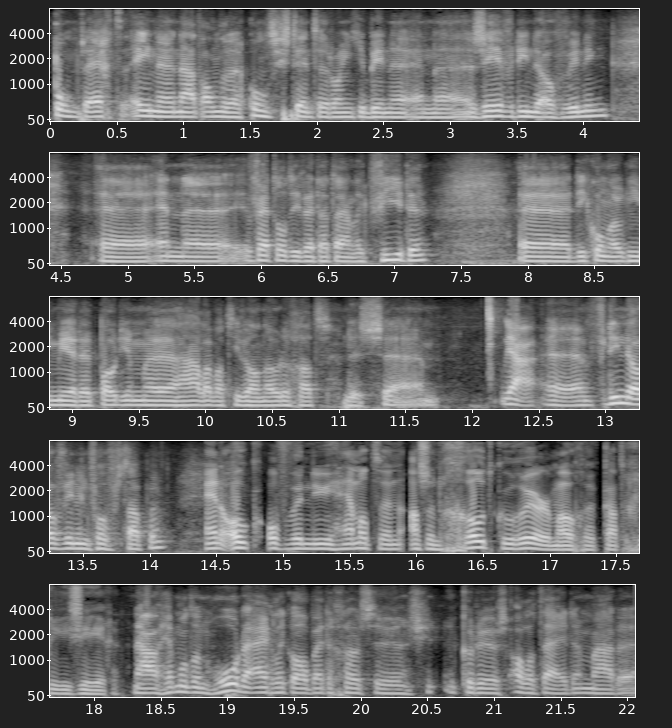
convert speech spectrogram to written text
pompte echt het ene na het andere consistente rondje binnen. En uh, een zeer verdiende overwinning. Uh, en Vettel die werd uiteindelijk vierde. die kon ook niet meer het podium halen wat hij wel nodig had. Dus ehm, ja, uh, verdiende overwinning voor Verstappen. En ook of we nu Hamilton als een groot coureur mogen categoriseren. Nou, Hamilton hoorde eigenlijk al bij de grootste coureurs alle tijden. Maar uh,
